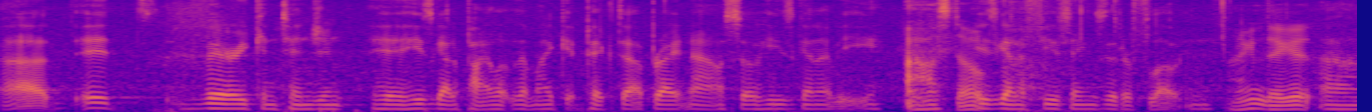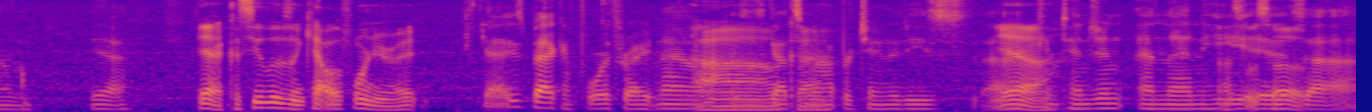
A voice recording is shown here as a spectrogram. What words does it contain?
uh, it's very contingent. He- He's got a pilot that might get picked up right now, so he's gonna be. Oh, that's dope. He's got a few things that are floating. I can dig it. Um, yeah. because he lives in California, right? Yeah, he's back and forth right now because Ah, he's got some opportunities uh, Yeah. contingent, and then he is, uh,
